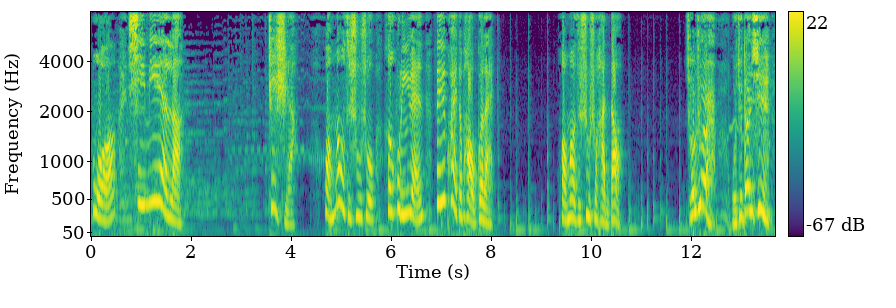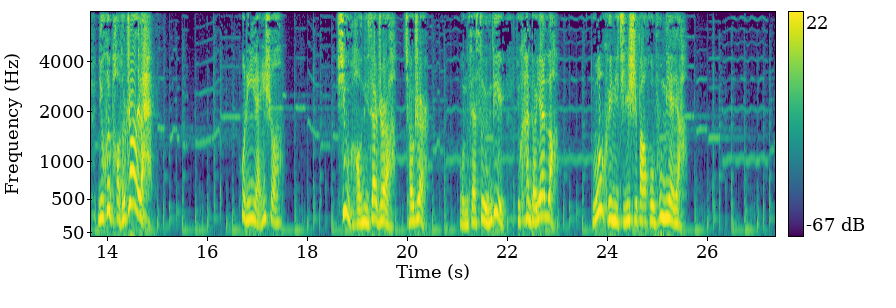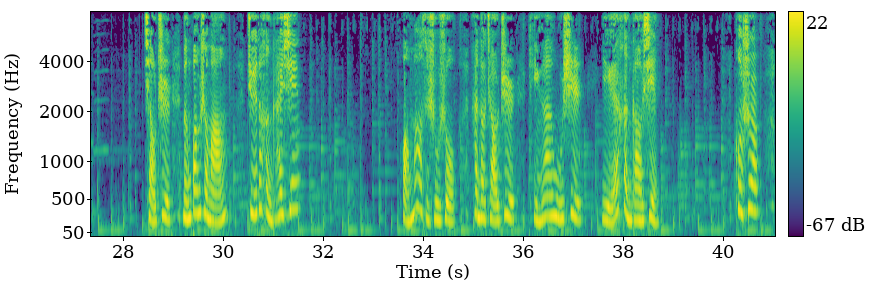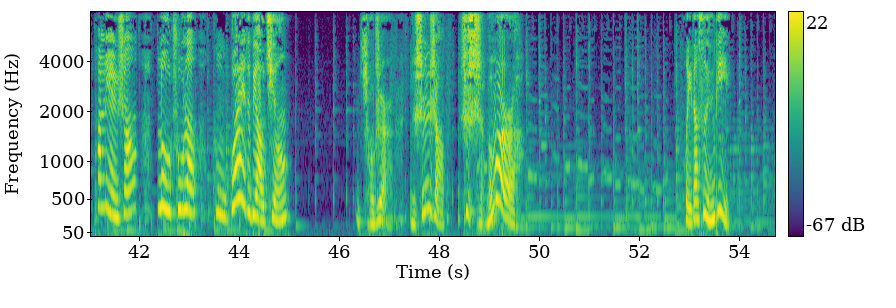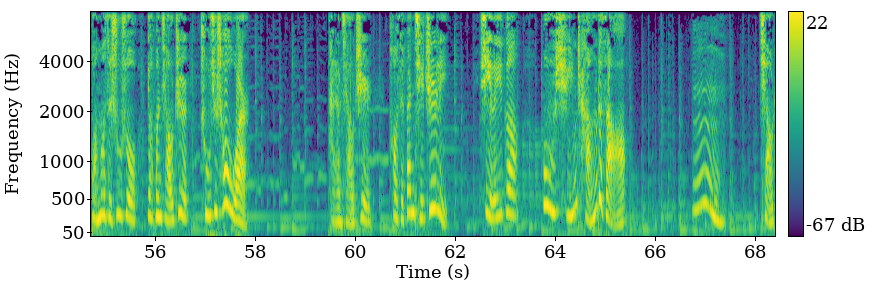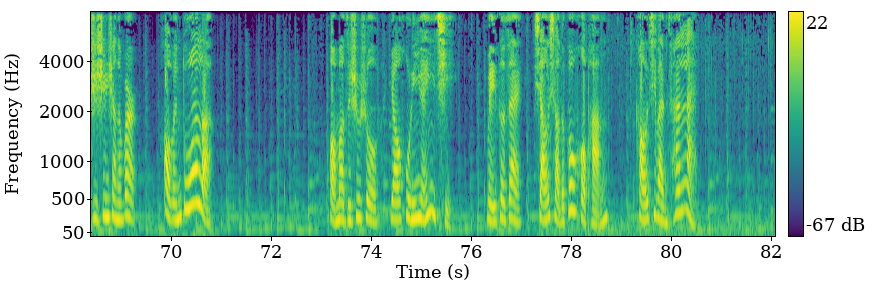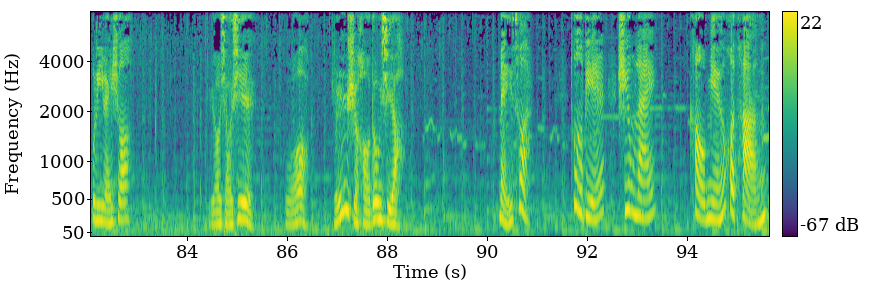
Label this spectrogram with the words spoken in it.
火熄灭了。这时啊，黄帽子叔叔和护林员飞快的跑过来。黄帽子叔叔喊道：“乔治，我就担心你会跑到这儿来。”护林员说：“幸好你在这儿啊，乔治，我们在宿营地就看到烟了。”多亏你及时把火扑灭呀！乔治能帮上忙，觉得很开心。黄帽子叔叔看到乔治平安无事，也很高兴。可是他脸上露出了古怪的表情。乔治，你身上是什么味儿啊？回到宿营地，黄帽子叔叔要帮乔治除去臭味儿。他让乔治泡在番茄汁里，洗了一个不寻常的澡。嗯，乔治身上的味儿好闻多了。黄帽子叔叔邀护林员一起围坐在小小的篝火旁，烤起晚餐来。护林员说：“要小心，火真是好东西呀。没错，特别是用来烤棉花糖。”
